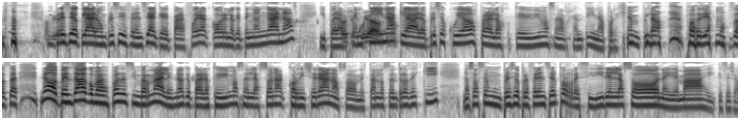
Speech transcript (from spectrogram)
un precio claro, un precio diferencial que para afuera cobren lo que tengan ganas y para Argentina, claro, precios cuidados para los que vivimos en Argentina, por ejemplo, podríamos hacer. No, pensaba como los espacios invernales, ¿no? Que para los que vivimos en la zona cordillerana, o sea, donde están los centros de esquí, nos hacen un precio preferencial por residir en la zona y demás y qué sé yo.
